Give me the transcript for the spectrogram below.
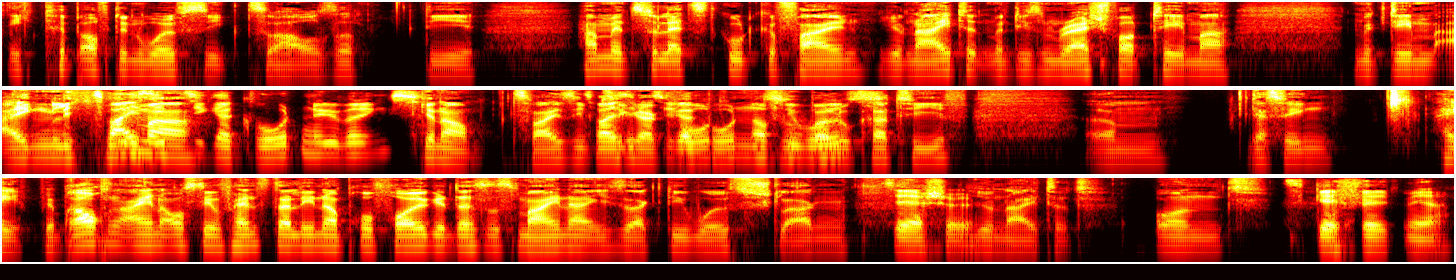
Ich tippe auf den Wolves-Sieg zu Hause. Die haben mir zuletzt gut gefallen. United mit diesem Rashford-Thema mit dem eigentlich zwei immer, 70er Quoten übrigens. Genau, zwei 70er, Quoten, Quoten auf super lukrativ. Ähm, deswegen, hey, wir brauchen einen aus dem Fensterlehner pro Folge, das ist meiner. Ich sag, die Wolves schlagen Sehr schön. United. Und das gefällt mir.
